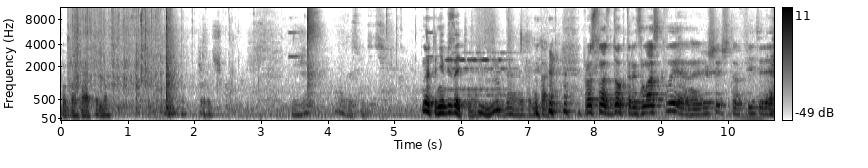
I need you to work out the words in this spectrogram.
по-богатому. Ну. Ну, это не обязательно. Да, это не так. Просто у нас доктор из Москвы э, решит, что в Питере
